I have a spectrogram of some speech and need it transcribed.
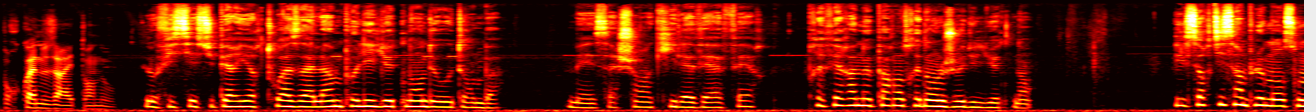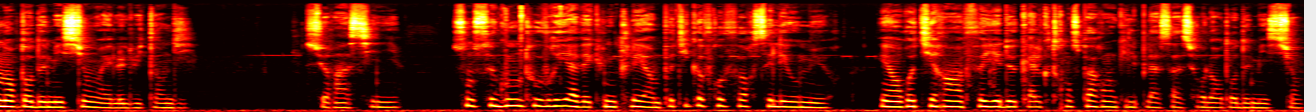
pourquoi nous arrêtons-nous? L'officier supérieur toisa l'impoli lieutenant de haut en bas, mais sachant à qui il avait affaire, préféra ne pas rentrer dans le jeu du lieutenant. Il sortit simplement son ordre de mission et le lui tendit. Sur un signe, son second ouvrit avec une clé un petit coffre-fort scellé au mur et en retira un feuillet de calque transparent qu'il plaça sur l'ordre de mission.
